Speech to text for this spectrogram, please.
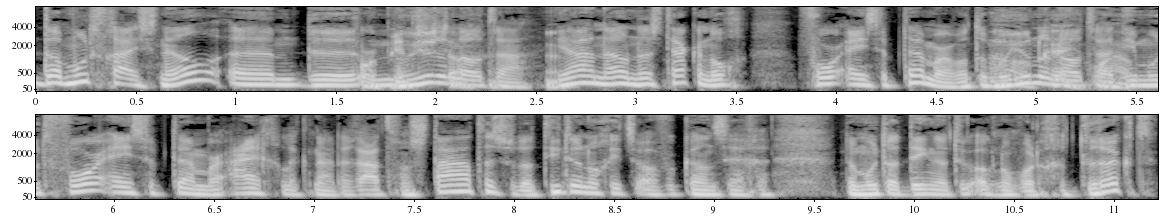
Dat moet vrij snel. De miljoenennota. Ja. ja, nou, nou, sterker nog, voor 1 september. Want de Oh, miljoenennota die moet voor 1 september eigenlijk naar de Raad van State, zodat die er nog iets over kan zeggen. Dan moet dat ding natuurlijk ook nog worden gedrukt.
